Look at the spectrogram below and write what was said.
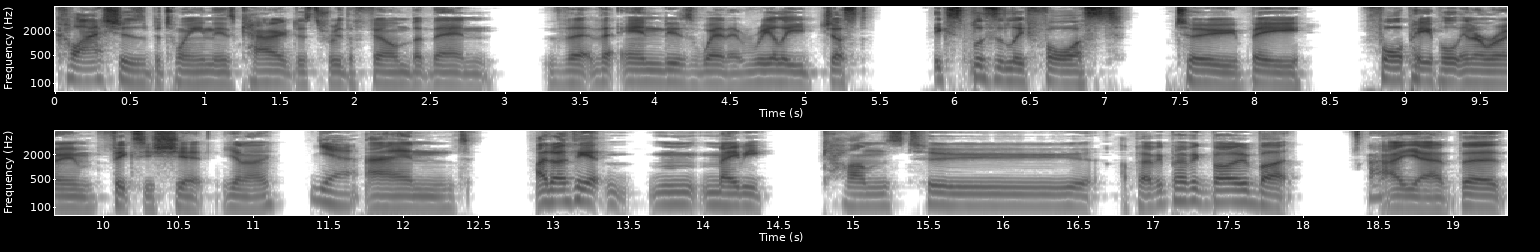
clashes between these characters through the film but then the the end is where they're really just explicitly forced to be four people in a room fix his shit you know yeah. and i don't think it m- maybe comes to a perfect perfect bow but uh, yeah the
